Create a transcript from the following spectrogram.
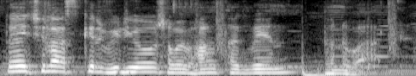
তো এই ছিল আজকের ভিডিও সবাই ভালো থাকবেন। ধন্যবাদ।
